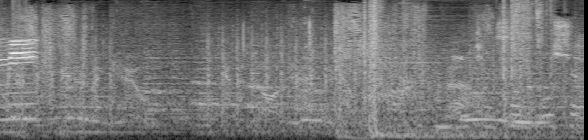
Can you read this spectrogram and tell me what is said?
Kidding me? I'm agent some bullshit.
